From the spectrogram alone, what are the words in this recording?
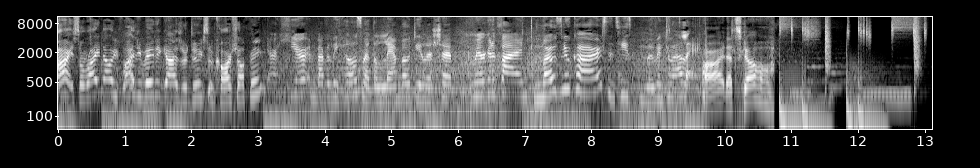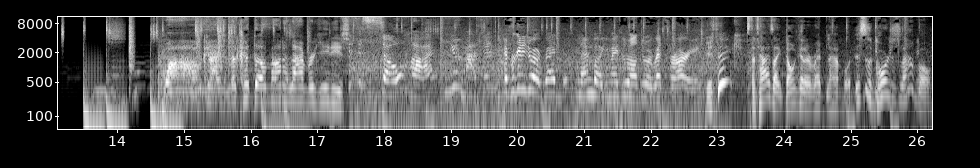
All right, so right now we finally made it, guys. We're doing some car shopping. We are here in Beverly Hills. We're at the Lambo dealership. And we're gonna find Mo's new car since he's moving to LA. All right, let's go. Wow, guys, look at the amount of Lamborghinis. This is so hot. Can you imagine? If we're gonna do a red Lambo, you might as well do a red Ferrari. You think? Natalia's like, don't get a red Lambo. This is a gorgeous Lambo.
